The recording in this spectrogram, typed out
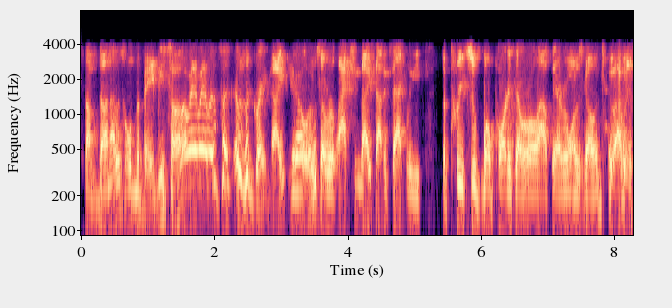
stuff done. I was holding the baby, so it was a, it was a great night. You know, it was a relaxing night. Not exactly the pre-Super Bowl parties that were all out there. Everyone was going to. I was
